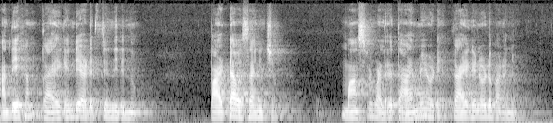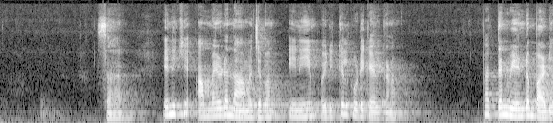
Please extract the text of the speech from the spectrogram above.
അദ്ദേഹം ഗായകന്റെ അടുത്ത് ചെന്നിരുന്നു. പാട്ട് അവസാനിച്ചു. മാസ്റ്റർ വളരെ താഴ്മയോടെ ഗായകനോട് പറഞ്ഞു സാർ എനിക്ക് അമ്മയുടെ നാമജപം ഇനിയും ഒരിക്കൽ കൂടി കേൾക്കണം. ഭക്തൻ വീണ്ടും പാടി.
